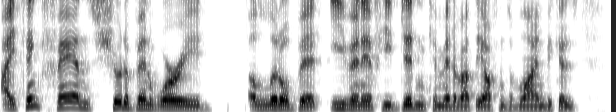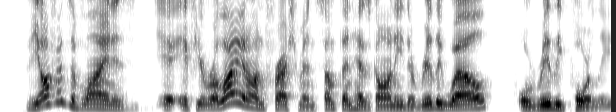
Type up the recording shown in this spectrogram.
I think fans should have been worried a little bit, even if he didn't commit about the offensive line, because the offensive line is, if you're relying on freshmen, something has gone either really well or really poorly,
